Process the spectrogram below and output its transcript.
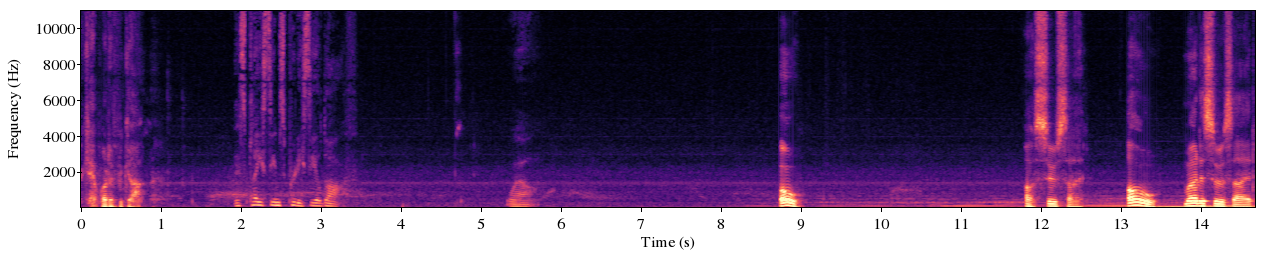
Okay, what have we got? This place seems pretty sealed off. Well, Oh. Oh, suicide. Oh, murder suicide.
